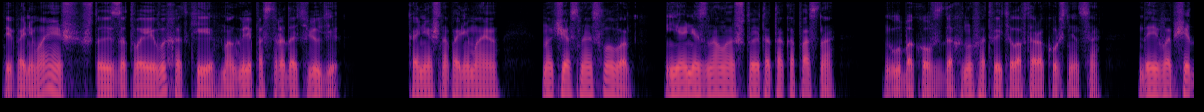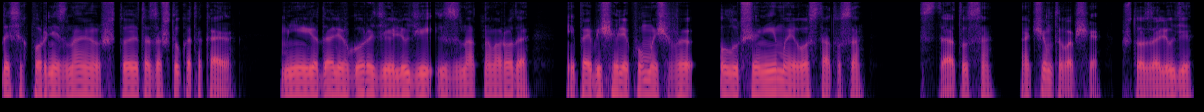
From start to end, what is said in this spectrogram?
Ты понимаешь, что из-за твоей выходки могли пострадать люди?» «Конечно, понимаю. Но, честное слово, я не знала, что это так опасно», — глубоко вздохнув, ответила второкурсница. Да и вообще до сих пор не знаю, что это за штука такая. Мне ее дали в городе люди из знатного рода и пообещали помощь в улучшении моего статуса. Статуса? О чем ты вообще? Что за люди?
